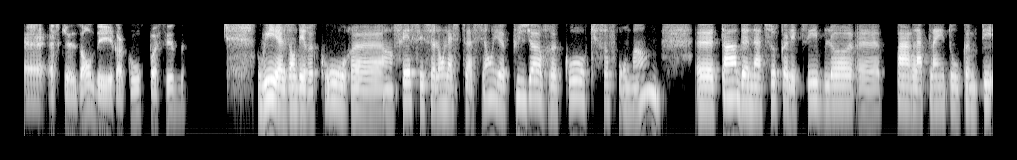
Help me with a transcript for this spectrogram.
Euh, est-ce qu'elles ont des recours possibles? Oui, elles ont des recours. en fait, c'est selon la situation. Il y a plusieurs recours qui s'offrent aux membres, tant de nature collective là, par la plainte au comité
